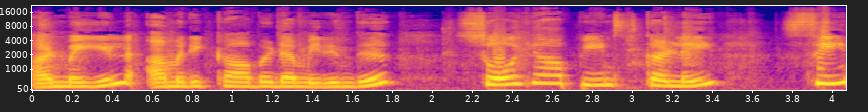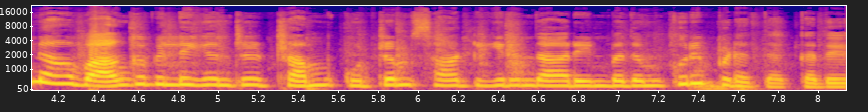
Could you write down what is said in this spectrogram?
அண்மையில் அமெரிக்காவிடம் இருந்து சோயா பீன்ஸ்களை சீனா வாங்கவில்லை என்று ட்ரம்ப் குற்றம் சாட்டியிருந்தார் என்பதும் குறிப்பிடத்தக்கது.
